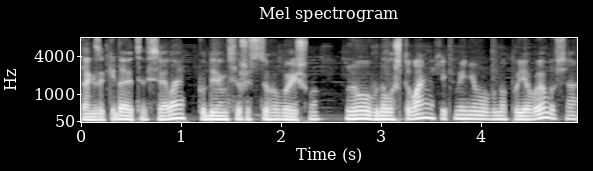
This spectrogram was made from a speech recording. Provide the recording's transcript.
Так, закидається всі але подивимося, що з цього вийшло. Ну, в налаштуваннях, як мінімум, воно появилося.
